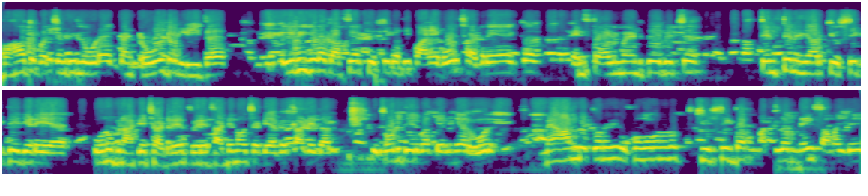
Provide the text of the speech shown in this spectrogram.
ਵਹਾਂ ਤੋਂ ਬਚਣ ਦੀ ਲੋੜ ਹੈ ਕੰਟਰੋਲਡ ਰਿਲੀਜ਼ ਹੈ। ਇਹ ਵੀ ਜਿਹੜਾ ਕਾਫੀ ਕਿਊਸਿਕ ਅਸੀਂ ਪਾਣੀ ਹੋਰ ਛੱਡ ਰਹੇ ਹਾਂ। ਇੱਕ ਇੰਸਟਾਲਮੈਂਟ ਦੇ ਵਿੱਚ 3-3000 ਕਿਊਸਿਕ ਦੇ ਜਿਹੜੇ ਆ ਉਹਨੂੰ ਬਣਾ ਕੇ ਛੱਡ ਰਿਹਾ ਹਾਂ ਸਵੇਰੇ 9:30 ਛੱਡਿਆ, ਫਿਰ 10:30 ਥੋੜੀ ਦੇਰ ਬਾਅਦ 3000 ਹੋਰ। ਮੈਂ ਆਮ ਲੋਕਾਂ ਨੂੰ ਵੀ ਦੱਸਣਾ ਚਾਹਾਂਗਾ, ਉਹਨਾਂ ਨੂੰ ਕਿਊਸਿਕ ਦਾ ਮਤਲਬ ਨਹੀਂ ਸਮਝਦੇ।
